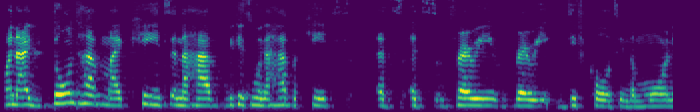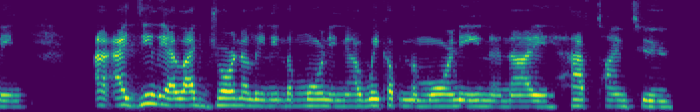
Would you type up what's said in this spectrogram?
When I don't have my kids, and I have because when I have the kids, it's it's very very difficult in the morning. I, ideally, I like journaling in the morning. I wake up in the morning and I have time to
